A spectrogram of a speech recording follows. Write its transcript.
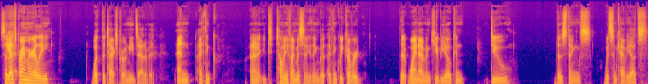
So Yeah. that's primarily what the tax pro needs out of it. And I think, I don't know, tell me if I missed anything, but I think we covered that YNAB and QBO can do those things with some caveats.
